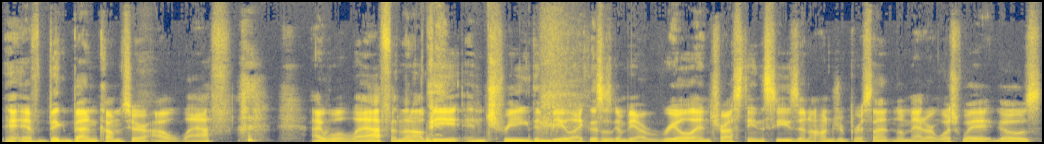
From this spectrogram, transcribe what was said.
If Big Ben comes here, I'll laugh. I will laugh and then I'll be intrigued and be like, this is gonna be a real interesting season, hundred percent, no matter which way it goes.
